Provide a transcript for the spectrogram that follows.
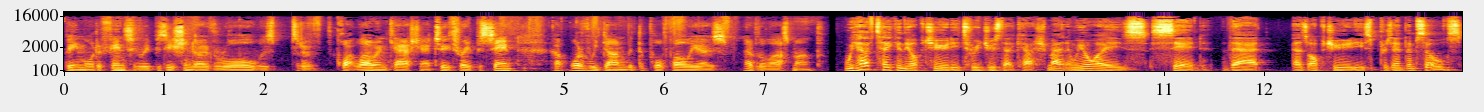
being more defensively positioned overall was sort of quite low in cash, you know, 2 3%. Uh, what have we done with the portfolios over the last month? We have taken the opportunity to reduce that cash, Matt, and we always said that as opportunities present themselves,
